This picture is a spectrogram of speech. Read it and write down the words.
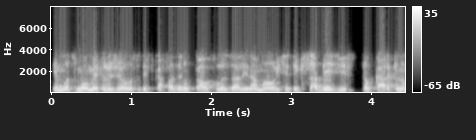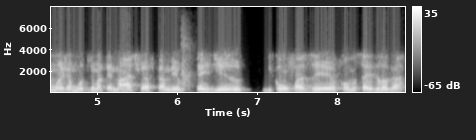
em muitos momentos do jogo você tem que ficar fazendo cálculos ali na mão, e você tem que saber disso. Então o cara que não manja muito de matemática vai ficar meio perdido de como fazer ou como sair do lugar.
